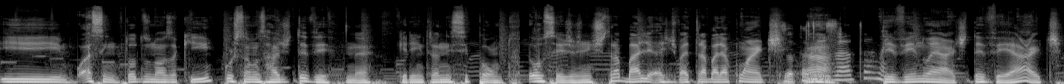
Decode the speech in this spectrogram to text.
E, assim, todos nós aqui cursamos rádio e TV, né? Queria entrar nesse ponto. Ou seja, a gente trabalha, a gente vai trabalhar com arte. Exatamente. Ah, Exatamente. TV não é arte, TV é arte.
